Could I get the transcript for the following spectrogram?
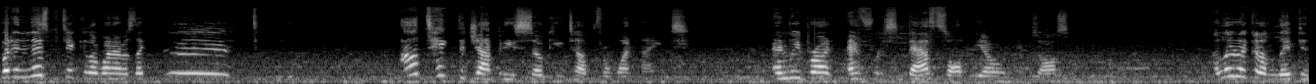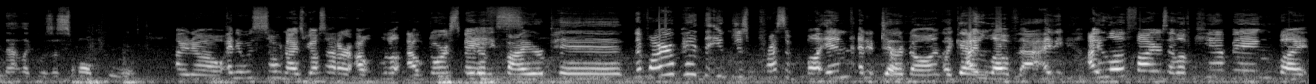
but in this particular one, I was like, mm, I'll take the Japanese soaking tub for one night. And we brought Everest bath salt we owned. It was awesome. I literally could have lived in that like it was a small pool. I know, and it was so nice. We also had our out, little outdoor space. fire pit. The fire pit that you could just press a button and it Yeah. turned on. Like Again- I love that. I I love fires. I love camping, but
